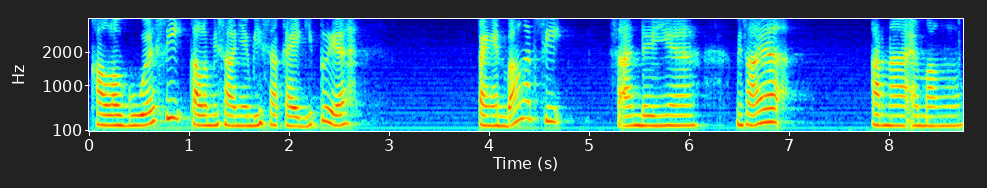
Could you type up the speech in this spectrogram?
Kalau gue sih, kalau misalnya bisa kayak gitu ya, pengen banget sih seandainya. Misalnya karena emang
